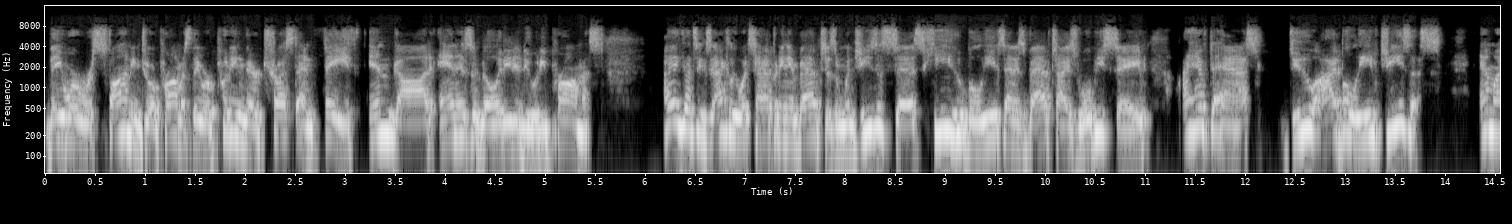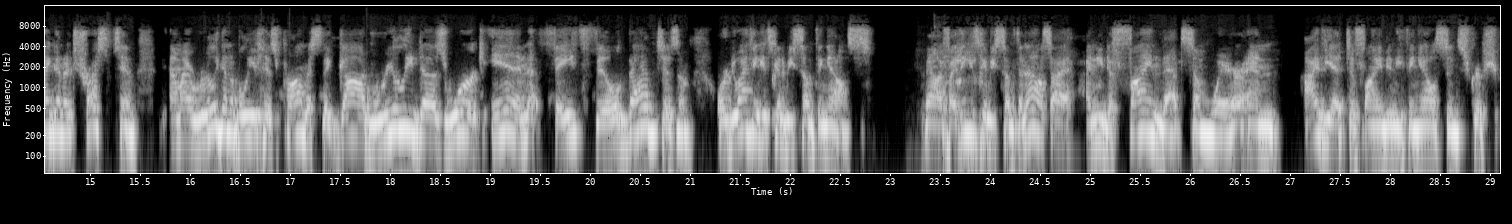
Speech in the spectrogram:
They were responding to a promise. They were putting their trust and faith in God and his ability to do what he promised. I think that's exactly what's happening in baptism. When Jesus says, He who believes and is baptized will be saved, I have to ask, Do I believe Jesus? Am I going to trust him? Am I really going to believe his promise that God really does work in faith filled baptism? Or do I think it's going to be something else? Now, if I think it's going to be something else, I, I need to find that somewhere, and I've yet to find anything else in Scripture.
